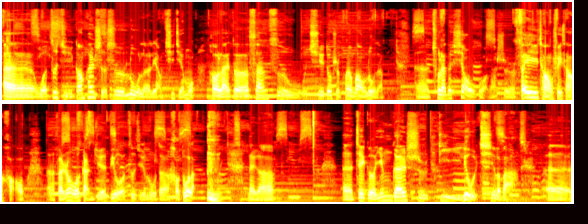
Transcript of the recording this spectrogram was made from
呃，我自己刚开始是录了两期节目，后来的三四五期都是朋友帮我录的。呃，出来的效果呢是非常非常好，呃，反正我感觉比我自己录的好多了。那个。呃，这个应该是第六期了吧？呃，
